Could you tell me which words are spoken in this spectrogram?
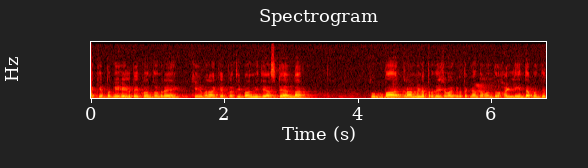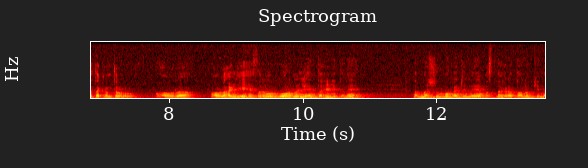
ಆಕೆ ಬಗ್ಗೆ ಹೇಳಬೇಕು ಅಂತಂದರೆ ಕೇವಲ ಆಕೆ ಪ್ರತಿಭಾನ್ವಿತೆ ಅಷ್ಟೇ ಅಲ್ಲ, ತುಂಬ ಗ್ರಾಮೀಣ ಪ್ರದೇಶವಾಗಿರ್ತಕ್ಕಂಥ ಒಂದು ಹಳ್ಳಿಯಿಂದ ಬಂದಿರತಕ್ಕಂಥವ್ರು. ಅವರ, ಅವಳ ಹಳ್ಳಿಯ ಹೆಸರು ಗೋರ್ನಹಳ್ಳಿ ಅಂತ ಹೇಳಿದ್ದೇನೆ. ನಮ್ಮ ಶಿವಮೊಗ್ಗ ಜಿಲ್ಲೆಯ ಹೊಸನಗರ ತಾಲೂಕಿನ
